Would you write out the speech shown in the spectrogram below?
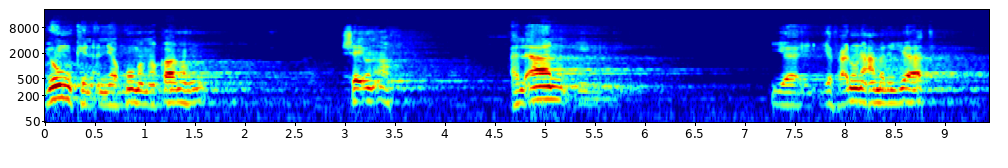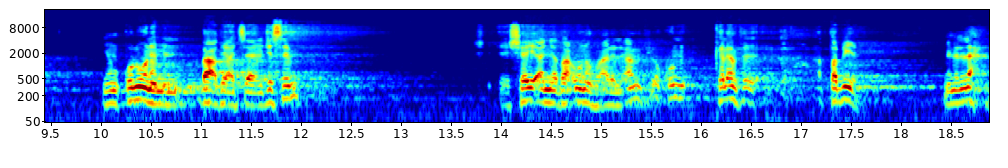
يمكن أن يقوم مقامه شيء آخر. الآن يفعلون عمليات ينقلون من بعض أجزاء الجسم شيئا يضعونه على الأنف يكون كلام في الطبيعي من اللحم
